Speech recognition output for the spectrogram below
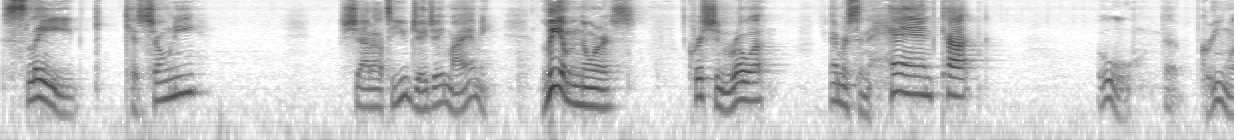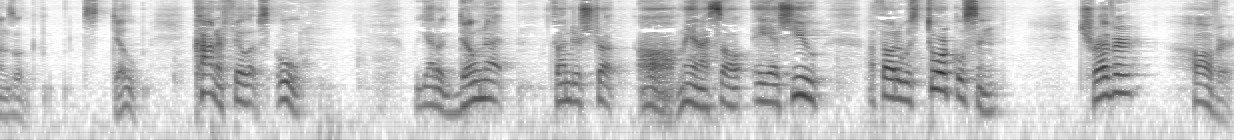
Slade Keshoni. Shout out to you, JJ Miami. Liam Norris, Christian Roa, Emerson Hancock. Ooh, that green ones look dope. Connor Phillips. Ooh, we got a donut thunderstruck. Oh man, I saw ASU. I thought it was Torkelson. Trevor Hover.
